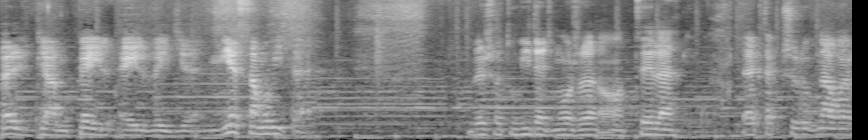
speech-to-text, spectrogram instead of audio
Belgian Pale Ale wyjdzie niesamowite. Wyszło tu widać może o tyle. Jak tak przyrównałem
